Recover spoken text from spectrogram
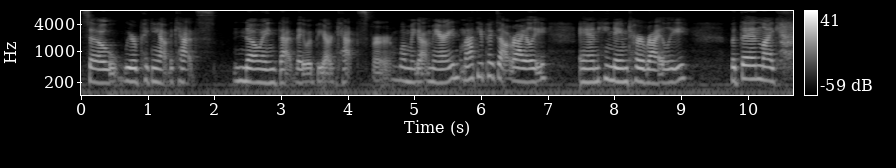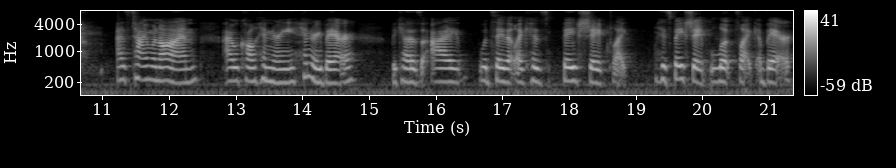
so we were picking out the cats knowing that they would be our cats for when we got married. Matthew picked out Riley and he named her Riley. But then like as time went on, I would call Henry Henry Bear because I would say that like his face shaped like his face shape looked like a bear.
